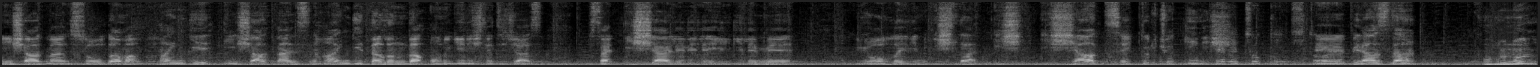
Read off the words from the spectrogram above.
inşaat mühendisi oldu ama hangi inşaat mühendisinin hangi dalında onu genişleteceğiz? Mesela iş yerleriyle ilgili mi? Yolla ilgili mi? İşler, iş, inşaat sektörü çok geniş. Evet çok geniş doğru. Ee, biraz da konunun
